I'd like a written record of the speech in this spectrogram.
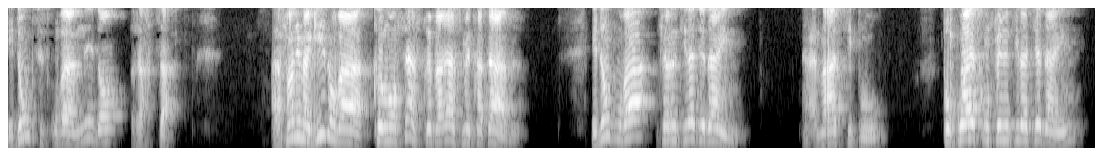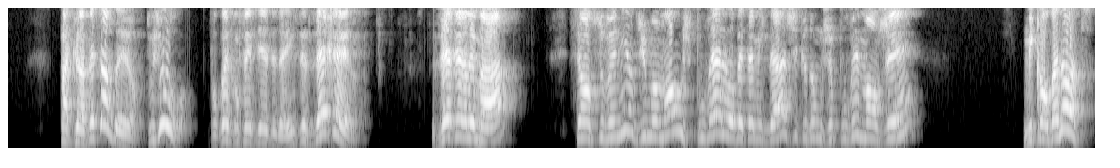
Et donc, c'est ce qu'on va amener dans Rartsa. À la fin du Magid, on va commencer à se préparer à se mettre à table. Et donc, on va faire Netilat. Maasipur. Pourquoi est-ce qu'on fait Netilat Yadayim? Pas que à Pessah d'ailleurs, toujours. Pourquoi est-ce qu'on fait Netilat Yadayim C'est Zecher. Zecher Lema, c'est en souvenir du moment où je pouvais aller au Beth Amikdash et que donc je pouvais manger mes corbanotes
